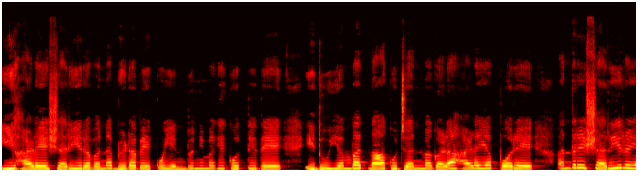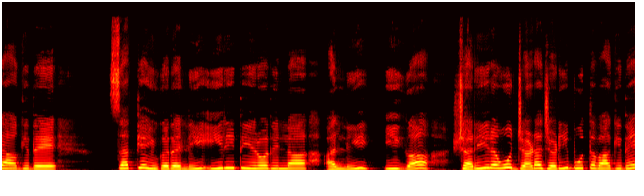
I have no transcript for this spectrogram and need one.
ಈ ಹಳೆಯ ಶರೀರವನ್ನು ಬಿಡಬೇಕು ಎಂದು ನಿಮಗೆ ಗೊತ್ತಿದೆ. ಇದು ಎಂಬತ್ನಾಲ್ಕು ಜನ್ಮಗಳ ಹಳೆಯ ಪೊರೆ, ಅಂದರೆ ಶರೀರಯಾಗಿದೆ. ಸತ್ಯಯುಗದಲ್ಲಿ ಈ ರೀತಿ ಇರೋದಿಲ್ಲ. ಅಲ್ಲಿ ಈಗ ಶರೀರವು ಜಡ ಜಡೀಭೂತವಾಗಿದೆ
